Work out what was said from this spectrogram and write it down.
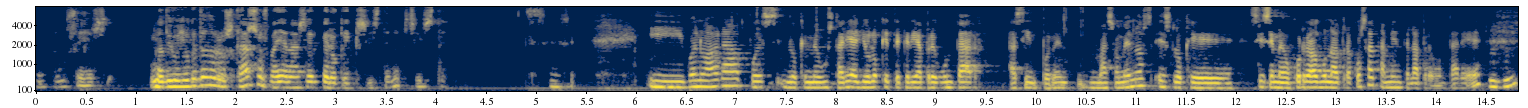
Entonces, no digo yo que todos los casos vayan a ser, pero que existen, existen. Sí, sí. Y bueno, ahora pues lo que me gustaría, yo lo que te quería preguntar, así por más o menos, es lo que, si se me ocurre alguna otra cosa, también te la preguntaré. ¿eh?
